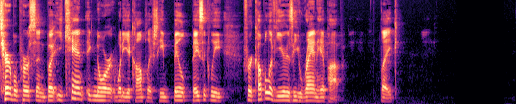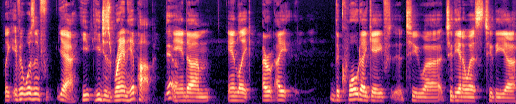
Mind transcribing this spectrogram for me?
Terrible person, but you can't ignore what he accomplished. He built basically for a couple of years. He ran hip hop, like. Like if it wasn't, for, yeah, he he just ran hip hop. Yeah. And um and like I, I the quote I gave to uh to the NOS to the uh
